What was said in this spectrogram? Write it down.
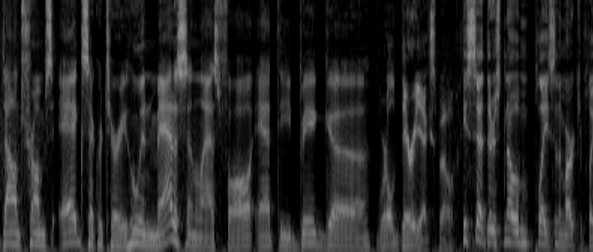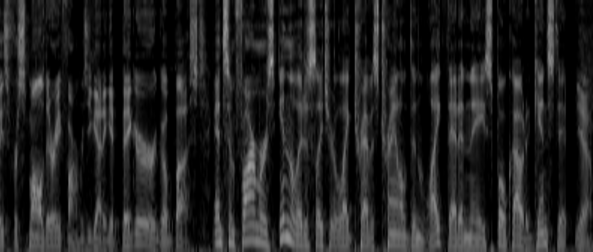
Donald Trump's ag secretary, who in Madison last fall at the big. Uh, World Dairy Expo. He said there's no place in the marketplace for small dairy farmers. You got to get bigger or go bust. and some farmers in the legislature, like Travis Tranel, didn't like that and they spoke out against it. Yeah.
